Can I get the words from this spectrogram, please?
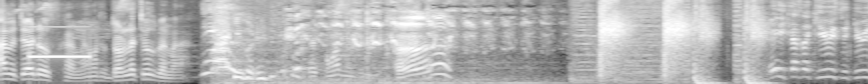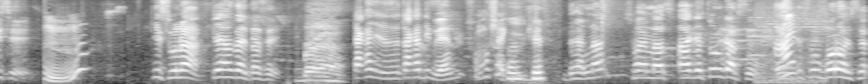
আমি তো ডোজ খান আমার তো ডরলে চলবে না। এই চাচা কি হইছে কি হইছে? কি শোনা কে যাইতাছে। টাকা যাইতাছে টাকা দিবেন? সমস্যা কি? দেখেন না ছয় মাস আগে চুল কাটছে চুল বড় হয়েছে।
